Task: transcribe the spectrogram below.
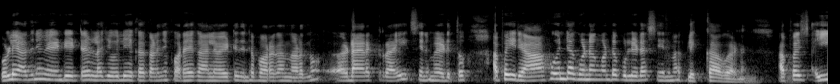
പുള്ളി അതിന് വേണ്ടിയിട്ടുള്ള ജോലിയൊക്കെ കളഞ്ഞ് കുറേ കാലമായിട്ട് ഇതിന്റെ പുറകെ നടന്നു. ഡയറക്ടറായി സിനിമ എടുത്തു. അപ്പോൾ ഈ രാഹുവിന്റെ ഗുണം കൊണ്ട് പുള്ളിയുടെ സിനിമ ക്ലിക്കാവുകയാണ്. അപ്പോൾ ഈ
